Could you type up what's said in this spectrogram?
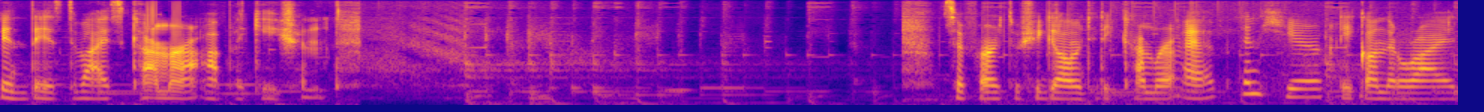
in this device camera application. So first we should go into the camera app and here click on the right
